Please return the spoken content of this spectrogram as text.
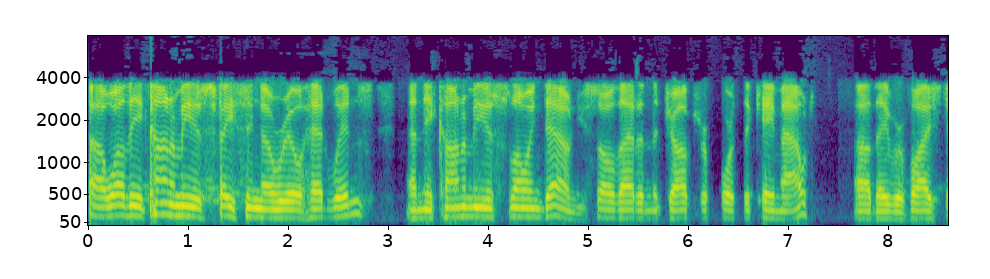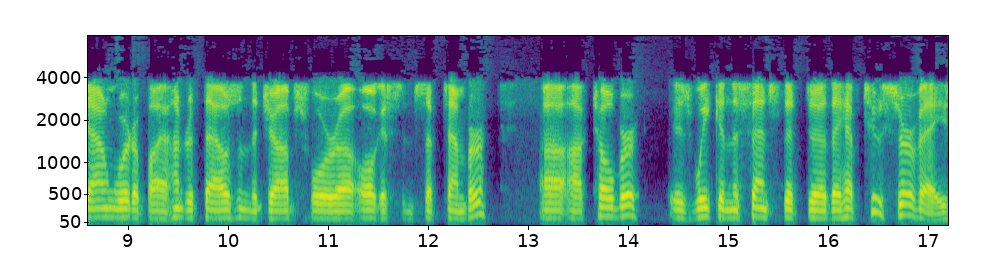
Uh, well, the economy is facing a real headwinds, and the economy is slowing down. You saw that in the jobs report that came out. Uh, they revised downward by 100,000 the jobs for uh, August and September. Uh, October is weak in the sense that uh, they have two surveys.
